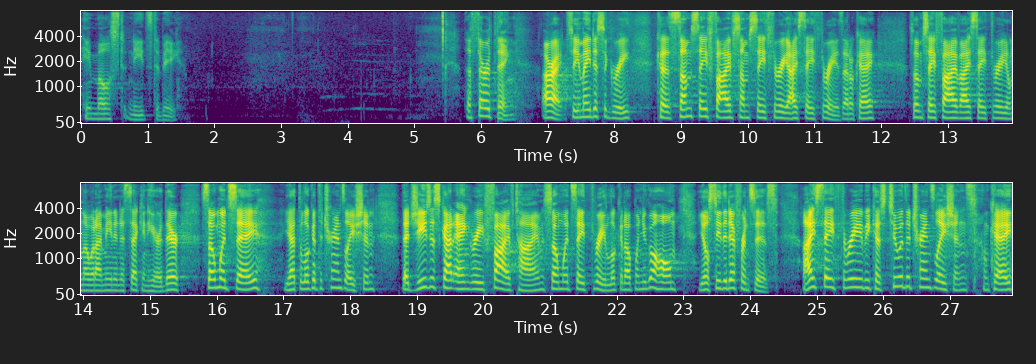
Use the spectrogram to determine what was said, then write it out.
he most needs to be. The third thing, all right, so you may disagree because some say five, some say three. I say three. Is that okay? Some say five, I say three. You'll know what I mean in a second here. There, some would say, you have to look at the translation, that Jesus got angry five times. Some would say three. Look it up when you go home. You'll see the differences. I say three because two of the translations, okay,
